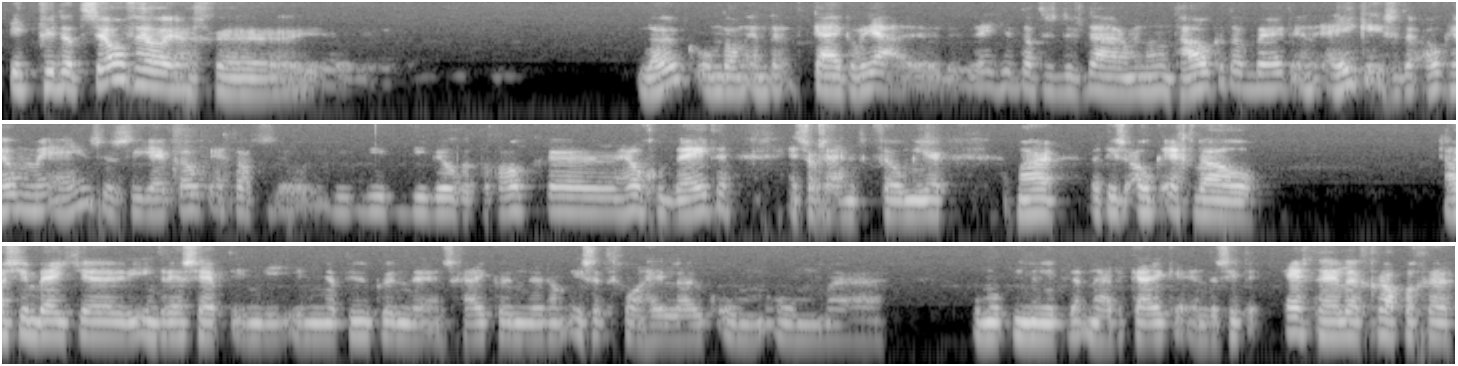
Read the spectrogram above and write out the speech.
ik vind dat zelf heel erg uh, leuk om dan en te kijken, van, ja, weet je, dat is dus daarom en dan onthoud ik het ook beter. En Eke is het er ook helemaal mee eens, dus die heeft ook echt, als, die, die, die wil dat toch ook uh, heel goed weten. En zo zijn er natuurlijk veel meer, maar het is ook echt wel als je een beetje die interesse hebt in die, in natuurkunde en scheikunde, dan is het gewoon heel leuk om, om, uh, om op die manier naar te kijken. En er zitten echt hele grappige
